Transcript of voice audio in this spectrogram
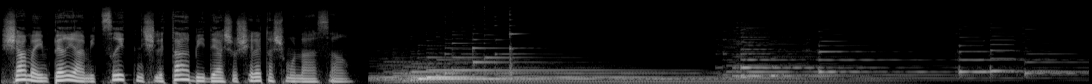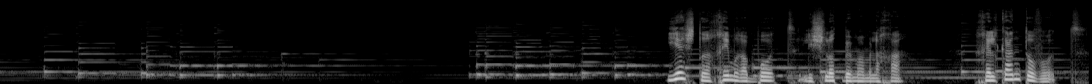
שם האימפריה המצרית נשלטה בידי השושלת השמונה עשר. יש דרכים רבות לשלוט בממלכה. חלקן טובות,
